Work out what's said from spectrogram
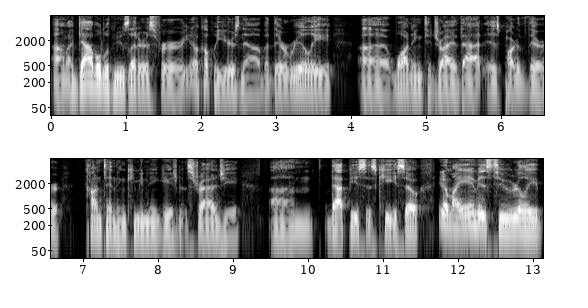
Um, I've dabbled with newsletters for you know a couple years now, but they're really uh, wanting to drive that as part of their content and community engagement strategy. Um, that piece is key. So you know, my aim is to really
